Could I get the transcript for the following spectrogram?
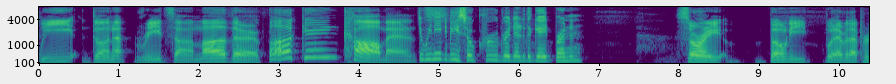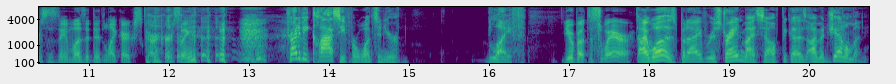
We gonna read some motherfucking comments. Do we need to be so crude right out of the gate, Brendan? Sorry, Bony, whatever that person's name was, that didn't like our, our cursing. Try to be classy for once in your life. You're about to swear. I was, but I've restrained myself because I'm a gentleman.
